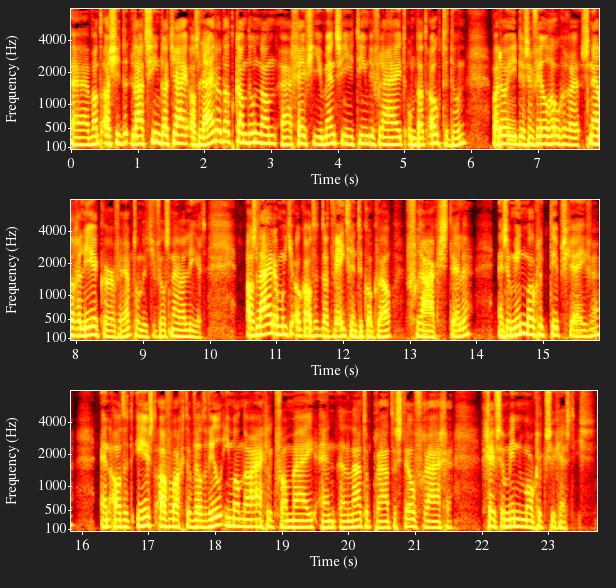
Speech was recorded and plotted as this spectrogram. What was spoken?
Uh, want als je laat zien dat jij als leider dat kan doen, dan geef je je mensen in je team de vrijheid om dat ook te doen. Waardoor je dus een veel hogere, snellere leercurve hebt, omdat je veel sneller leert. Als leider moet je ook altijd, dat weten we natuurlijk ook wel, vragen stellen. En zo min mogelijk tips geven. En altijd eerst afwachten, wat wil iemand nou eigenlijk van mij? En uh, later praten, stel vragen. Geef zo min mogelijk suggesties.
